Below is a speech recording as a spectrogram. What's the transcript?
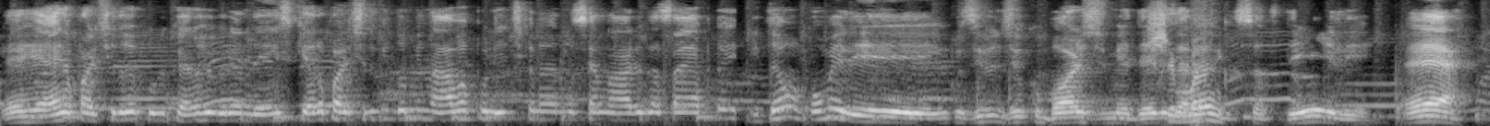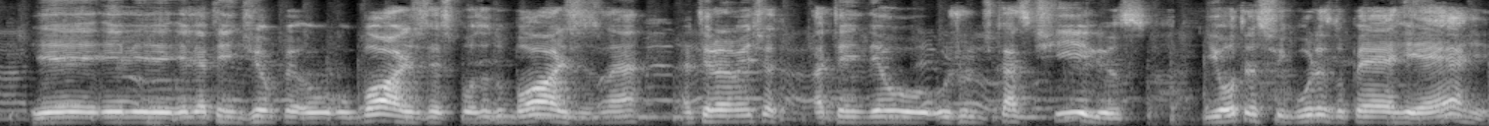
PRR é o Partido Republicano Rio Grandense, que era o partido que dominava a política né, no cenário dessa época então, como ele, inclusive, dizia que o Borges de Medeiros Chimango. era filho santo dele, é, ele, ele atendia o, o, Borges, a esposa do Borges, né? Anteriormente atendeu o, o Júlio de Castilhos e outras figuras do PRR.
